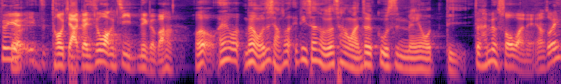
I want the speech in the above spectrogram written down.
这个、哦、一直偷夹跟你是忘记那个吧？我哎、欸，我没有，我是想说，哎、欸，第三首歌唱完，这个故事没有底，对，还没有说完呢。然后说，哎、欸，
